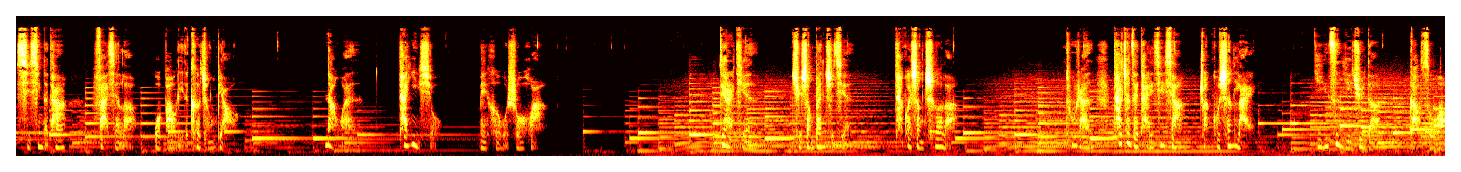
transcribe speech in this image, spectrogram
细心的她发现了我包里的课程表。那晚，她一宿没和我说话。第二天。去上班之前，他快上车了，突然，他站在台阶下，转过身来，一字一句的告诉我：“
